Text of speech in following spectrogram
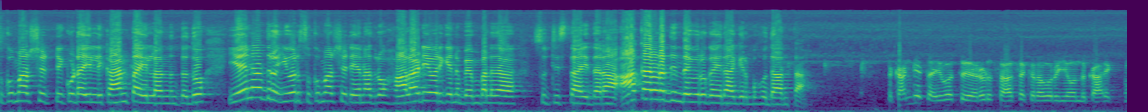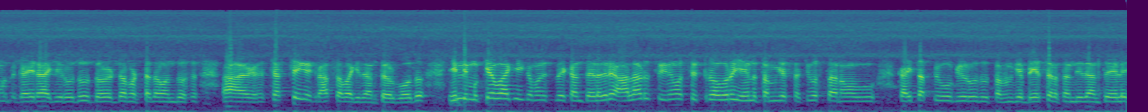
ಸುಕುಮಾರ್ ಶೆಟ್ಟಿ ಕೂಡ ಇಲ್ಲಿ ಕಾಣ್ತಾ ಇಲ್ಲ ಅನ್ನೋಂಥದ್ದು ಏನಾದ್ರೂ ಇವರು ಸುಕುಮಾರ್ ಶೆಟ್ಟಿ ಏನಾದ್ರೂ ಹಾಲಾಡಿ ಅವರಿಗೇನು ಬೆಂಬಲ ಸೂಚಿಸ್ತಾ ಇದ್ದಾರಾ? ಆ ಕಾರಣದಿಂದ ಇವರು ಗೈರಾಗಿರಬಹುದಾ ಅಂತ? ಖಂಡಿತ, ಇವತ್ತು ಎರಡು ಶಾಸಕರವರು ಈ ಒಂದು ಕಾರ್ಯಕ್ರಮದ ಗೈರಾಗಿರುವುದು ದೊಡ್ಡ ಮಟ್ಟದ ಒಂದು ಚರ್ಚೆಗೆ ಗ್ರಾಸವಾಗಿದೆ ಅಂತ ಹೇಳ್ಬೋದು. ಇಲ್ಲಿ ಮುಖ್ಯವಾಗಿ ಗಮನಿಸಬೇಕಂತ ಹೇಳಿದ್ರೆ ಆಲಾಡು ಶ್ರೀನಿವಾಸ್ ಶೆಟ್ಟರು ಅವರು ಏನು ತಮಗೆ ಸಚಿವ ಸ್ಥಾನವು ಕೈತಪ್ಪಿ ಹೋಗಿರುವುದು, ತಮಗೆ ಬೇಸರ ತಂದಿದೆ ಅಂತ ಹೇಳಿ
